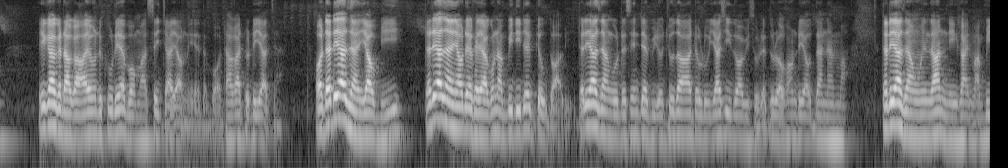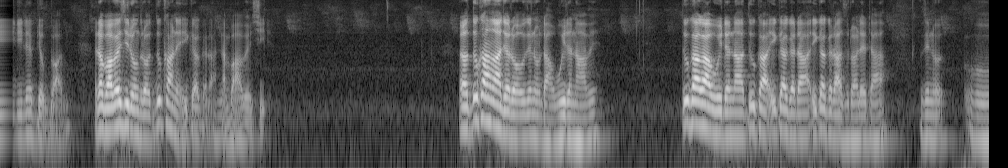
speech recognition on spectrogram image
ဧကဂတာကအာယုံတစ်ခုတည်းအပေါ်မှာစိတ်ကြရောက်နေတဲ့သဘောဒါကဒုတိယဇန်ဟောတတိယဇန်ရောက်ပြီတတိယဇန်ရောက်တဲ့ခါကျခုနပီတိလေးပြုတ်သွားပြီတတိယဇန်ကိုတဆင်းတက်ပြီးတော့ကြိုးစားအထုတ်လို့ရရှိသွားပြီဆိုတဲ့သူတော်ကောင်းတယောက်တန်းတန်းမှာတတိယဇန်ဝင်စားနေခိုင်းမှာပီတိလေးပြုတ်သွားပြီအဲ့တော့ဘာပဲရှိတုံးဆိုတော့ဒုက္ခနဲ့ဧကဂတာနှစ်ပါးပဲရှိတယ်အဲ့ တော့ဒုက္ခကကြတော့ဦးဇင်းတို့ဒါဝေဒနာပဲဒုက္ခကဝေဒနာဒုက္ခဧကဂတာဧကဂတာဆိုတော့လေဒါဦးဇင်းတို့ဟို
